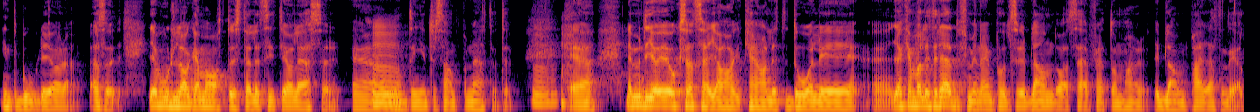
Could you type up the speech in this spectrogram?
inte borde göra. Alltså, jag borde laga mat och istället sitter jag och läser eh, mm. någonting intressant på nätet. Typ. Mm. Eh, nej, men det gör ju också att här, jag kan ha lite dålig... Eh, jag kan vara lite rädd för mina impulser ibland då, så här, för att de har ibland pajat en del.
